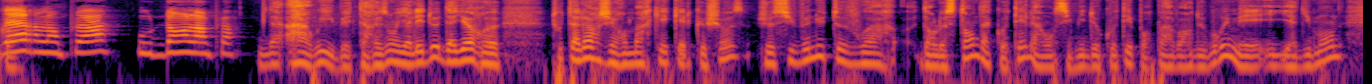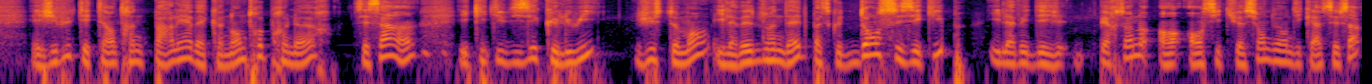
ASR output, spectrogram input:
vers l'emploi ou dans l'emploi. Ah oui, mais tu as raison, il y a les deux. D'ailleurs, euh, tout à l'heure, j'ai remarqué quelque chose. Je suis venu te voir dans le stand à côté. Là, on s'est mis de côté pour pas avoir de bruit, mais il y a du monde. Et j'ai vu que tu étais en train de parler avec un entrepreneur, c'est ça, hein et qui te disait que lui, justement, il avait besoin d'aide parce que dans ses équipes, il avait des personnes en, situation de handicap, c'est ça?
